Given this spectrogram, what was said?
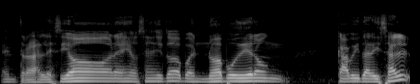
entre las lesiones y ausencias y todo, pues no pudieron capitalizar.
